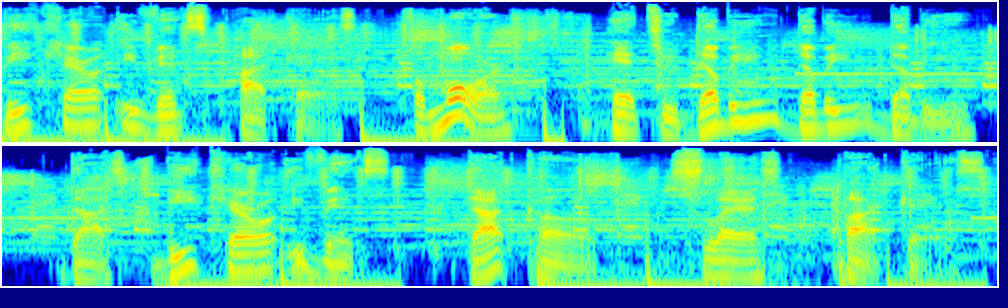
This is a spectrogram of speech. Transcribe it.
B Carroll Events Podcast. For more, head to www.bcarrollevents.com slash podcast.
